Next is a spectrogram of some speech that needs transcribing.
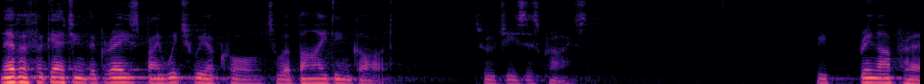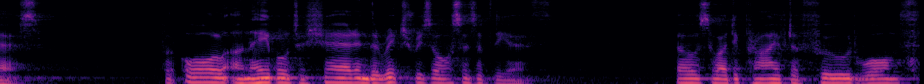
never forgetting the grace by which we are called to abide in God through Jesus Christ. We bring our prayers for all unable to share in the rich resources of the earth, those who are deprived of food, warmth,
